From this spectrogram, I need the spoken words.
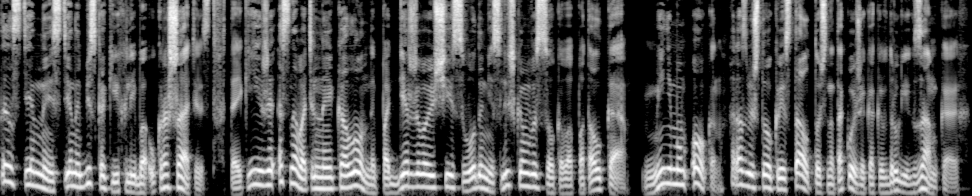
Толстенные стены без каких-либо украшательств. Такие же основательные колонны, поддерживающие своды не слишком высокого потолка. Минимум окон, разве что кристалл точно такой же, как и в других замках.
